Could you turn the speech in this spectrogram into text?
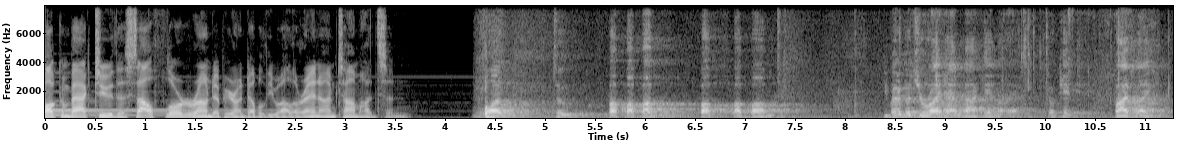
Welcome back to the South Florida Roundup here on WLRN. I'm Tom Hudson. One, two, bum, bum, bum, bum, bum, bum. You better put your right hand back in okay? Five ninety.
